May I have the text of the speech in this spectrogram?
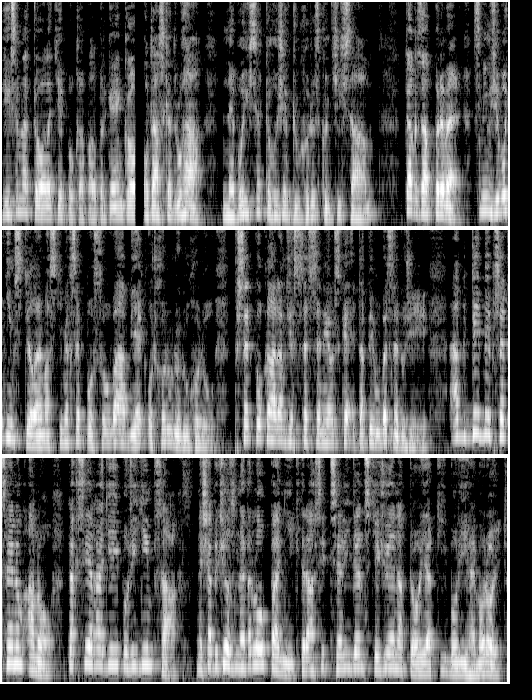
že jsem na toaletě poklapal prkénko. Otázka druhá. Nebojíš se toho, že v důchodu skončíš sám? Tak za prvé, s mým životním stylem a s tím, jak se posouvá věk odchodu do důchodu, předpokládám, že se seniorské etapy vůbec nedožijí. A kdyby přece jenom ano, tak si raději pořídím psa, než abych žil s nevrlou paní, která si celý den stěžuje na to, jaký bolí hemoroid.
